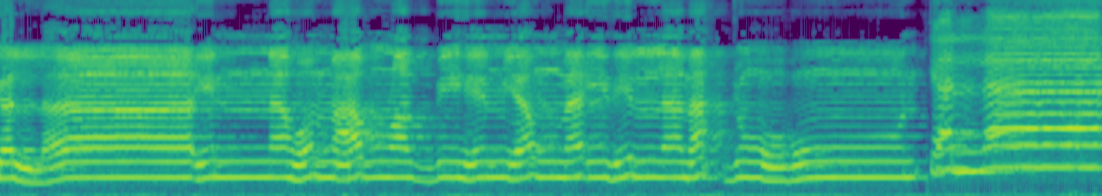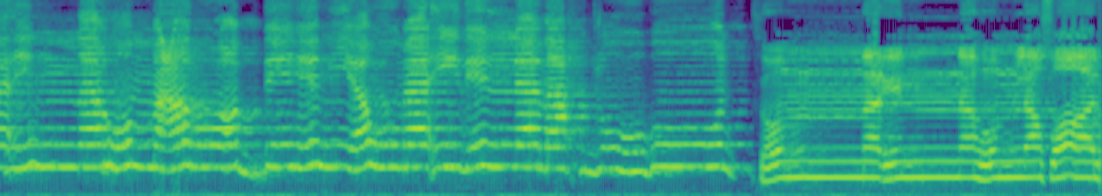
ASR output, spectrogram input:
كلا إنهم عن ربهم يومئذ لمحجوبون كلا إنهم عن ربهم يومئذ لمحجوبون ثم إنهم لصال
